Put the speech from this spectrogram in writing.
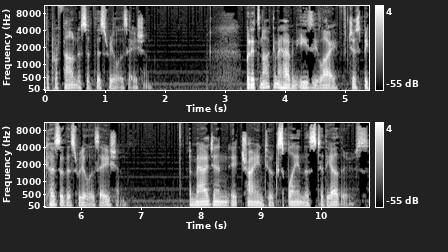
the profoundness of this realization. But it's not going to have an easy life just because of this realization. Imagine it trying to explain this to the others.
